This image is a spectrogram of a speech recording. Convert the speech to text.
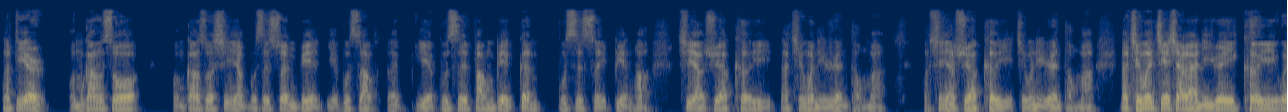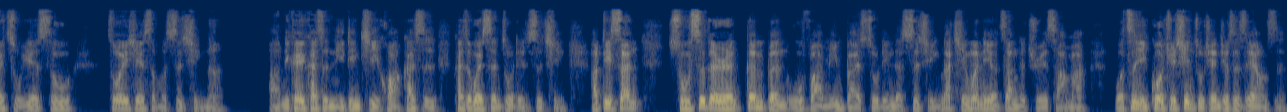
那第二，我们刚刚说，我们刚刚说信仰不是顺便，也不是呃，也不是方便，更不是随便哈，信仰需要刻意，那请问你认同吗？啊，信仰需要刻意，请问你认同吗？那请问接下来你愿意刻意为主耶稣做一些什么事情呢？啊，你可以开始拟定计划，开始开始为神做点事情。好，第三，属世的人根本无法明白属灵的事情。那请问你有这样的觉察吗？我自己过去信主前就是这样子。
